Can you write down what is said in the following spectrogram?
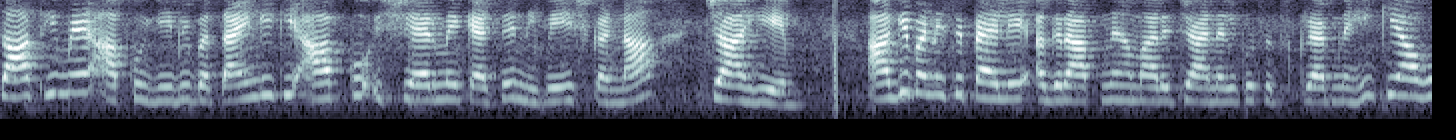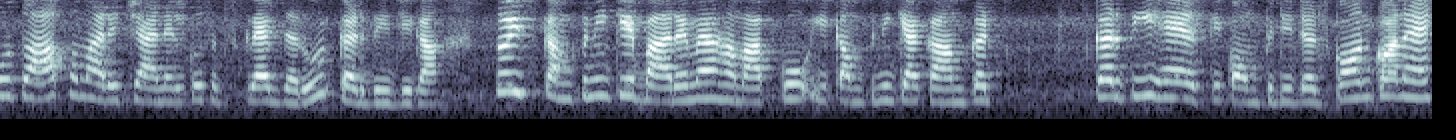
साथ ही में आपको ये भी बताएँगे कि आपको इस शेयर में कैसे निवेश करना चाहिए। आगे बढ़ने से पहले, अगर आपने हमारे चैनल को सब्सक्राइब नहीं किया हो तो आप हमारे चैनल को सब्सक्राइब ज़रूर कर दीजिएगा। तो इस कंपनी के बारे में हम आपको, ये कंपनी क्या काम कर करती है इसके कॉम्पिटिटर्स कौन कौन है?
